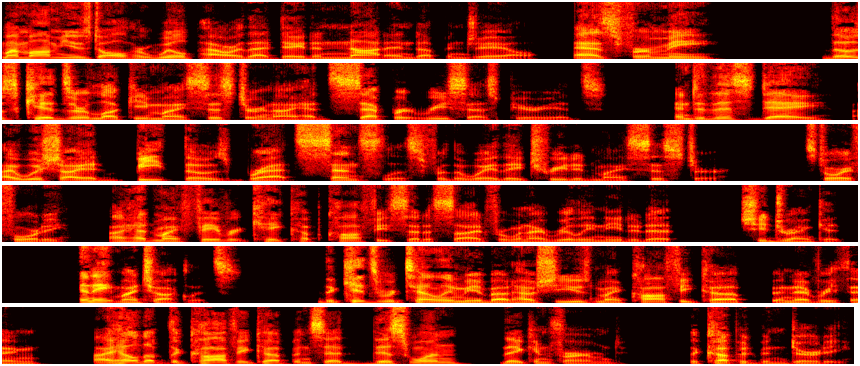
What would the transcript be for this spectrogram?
My mom used all her willpower that day to not end up in jail. As for me, those kids are lucky my sister and I had separate recess periods. And to this day, I wish I had beat those brats senseless for the way they treated my sister. Story 40. I had my favorite K cup coffee set aside for when I really needed it. She drank it and ate my chocolates. The kids were telling me about how she used my coffee cup and everything. I held up the coffee cup and said, This one? They confirmed. The cup had been dirty.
